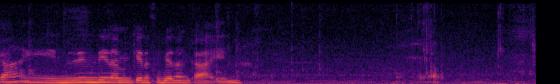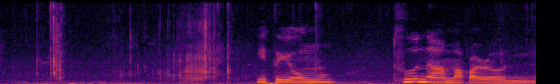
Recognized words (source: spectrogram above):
Kain. Hindi, hindi namin kinasabihan ng kain. Ito yung tuna macaroni.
